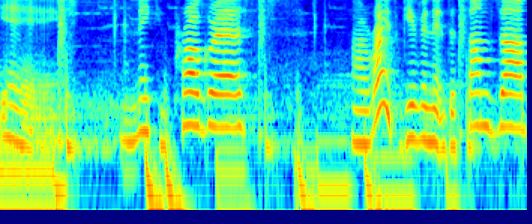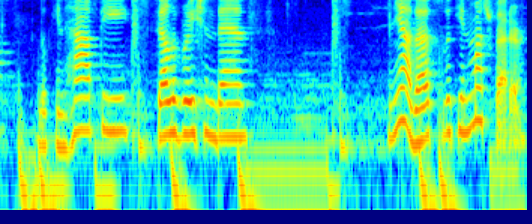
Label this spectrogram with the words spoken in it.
Yay. Making progress all right giving it the thumbs up looking happy celebration dance. And yeah that's looking much better.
